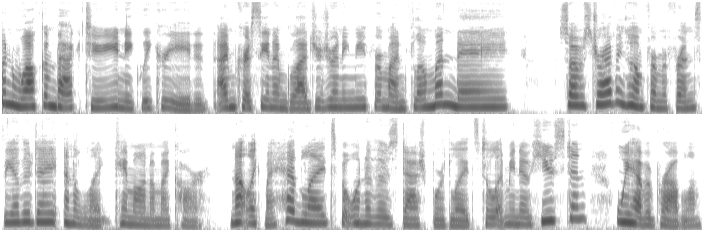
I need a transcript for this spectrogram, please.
and welcome back to Uniquely Created. I'm Chrissy and I'm glad you're joining me for Mindflow Monday. So, I was driving home from a friend's the other day and a light came on on my car. Not like my headlights, but one of those dashboard lights to let me know, Houston, we have a problem.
